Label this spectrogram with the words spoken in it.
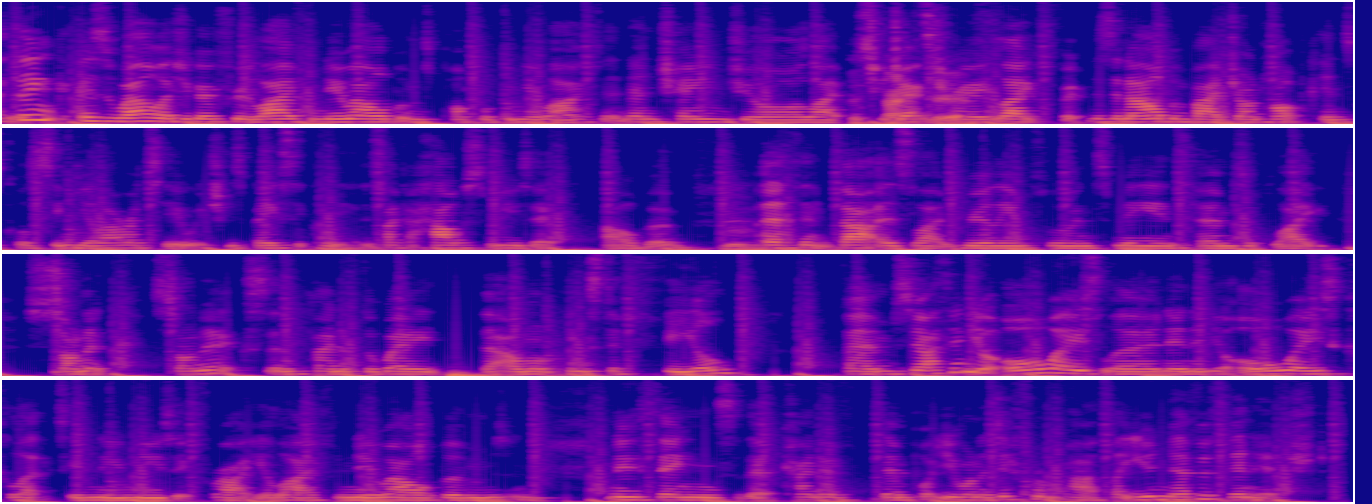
I think as well as you go through life, new albums pop up in your life that then change your like trajectory. Like there's an album by John Hopkins called Singularity, which is basically it's like a house music album, Hmm. and I think that has like really influenced me in terms of like sonic sonics and kind of the way that I want things to feel. Um, so I think you're always learning and you're always collecting new music throughout your life and new albums and new things that kind of then put you on a different path. Like you're never finished.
